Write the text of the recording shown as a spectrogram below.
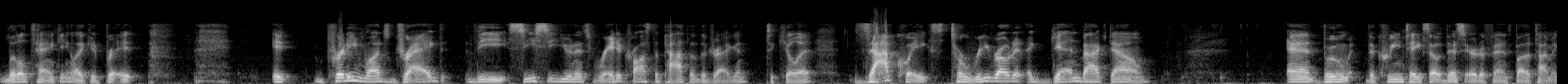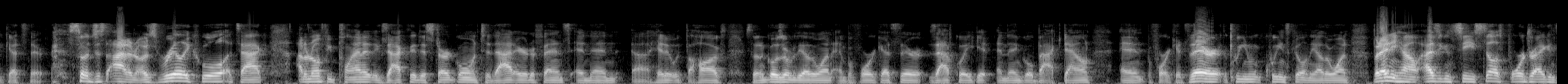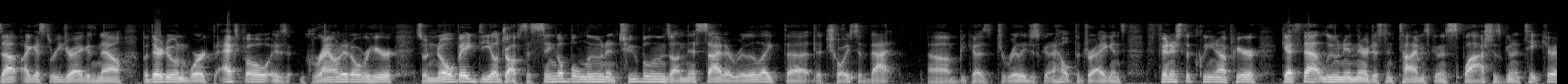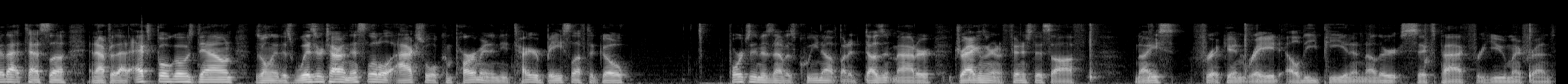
little tanking, like it it it pretty much dragged the CC units right across the path of the dragon to kill it. Zap quakes to reroute it again back down and boom, the queen takes out this air defense by the time it gets there. So just I don't know, it's really cool attack. I don't know if you plan it exactly to start going to that air defense and then uh, hit it with the hogs. So then it goes over the other one, and before it gets there, zap quake it, and then go back down. And before it gets there, the queen queen's killing the other one. But anyhow, as you can see, still has four dragons up. I guess three dragons now, but they're doing work. The X-Bow is grounded over here, so no big deal. Drops a single balloon and two balloons on this side. I really like the the choice of that um, because it's really just going to help the Dragons finish the cleanup here. Gets that loon in there just in time. It's going to splash. Is going to take care of that Tesla. And after that X-Bow goes down, there's only this Wizard Tower and this little actual compartment and the entire base left to go. Fortunately, doesn't have his queen up, but it doesn't matter. Dragons are going to finish this off. Nice frickin' raid LDP and another six pack for you, my friend.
